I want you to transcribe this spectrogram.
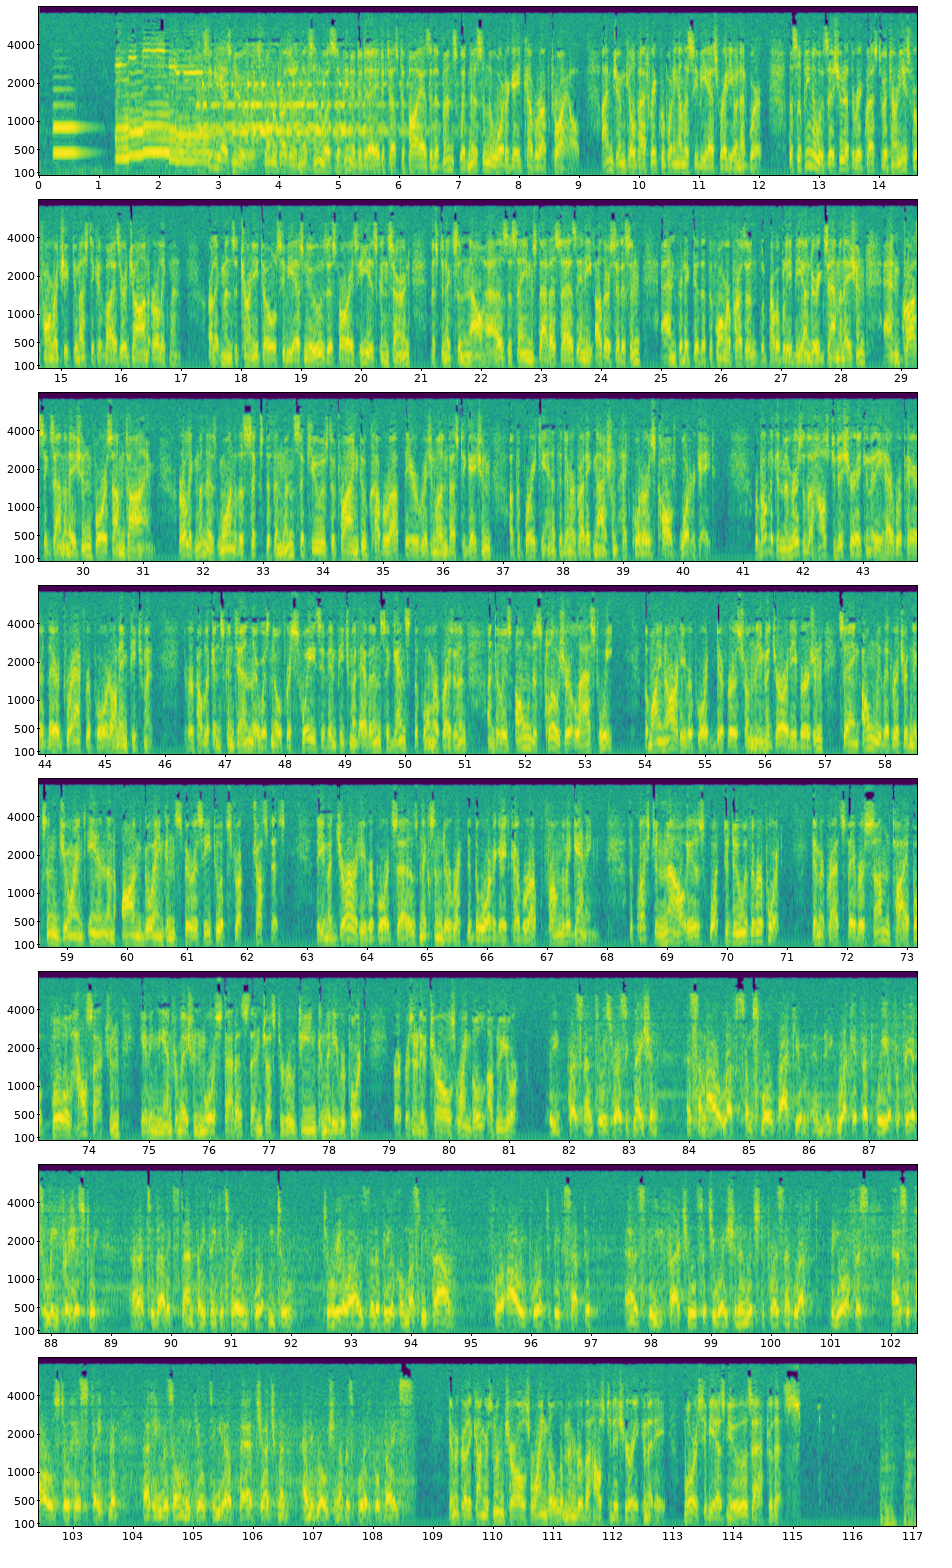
CBS News. Former President Nixon was subpoenaed today to testify as a defense witness in the Watergate cover-up trial. I'm Jim Kilpatrick reporting on the CBS radio network. The subpoena was issued at the request of attorneys for former Chief Domestic Advisor John Ehrlichman. Ehrlichman's attorney told CBS News, as far as he is concerned, Mr. Nixon now has the same status as any other citizen and predicted that the former president would probably be under examination and cross-examination for some time. Ehrlichman is one of the six defendants accused of trying to cover up the original investigation of the break-in at the Democratic National Headquarters called Watergate. Republican members of the House Judiciary Committee have prepared their draft report on impeachment. The Republicans contend there was no persuasive impeachment evidence against the former president until his own disclosure last week. The minority report differs from the majority version, saying only that Richard Nixon joined in an ongoing conspiracy to obstruct justice. The majority report says Nixon directed the Watergate cover-up from the beginning. The question now is what to do with the report. Democrats favor some type of full House action, giving the information more status than just a routine committee report. Representative Charles Rangel of New York. The president, through his resignation, has somehow left some small vacuum in the record that we are prepared to leave for history. Uh, to that extent, I think it's very important to, to realize that a vehicle must be found for our report to be accepted as the factual situation in which the president left the office as opposed to his statement that he was only guilty of bad judgment and erosion of his political base. Democratic Congressman Charles Rangel, a member of the House Judiciary Committee. More CBS News after this.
